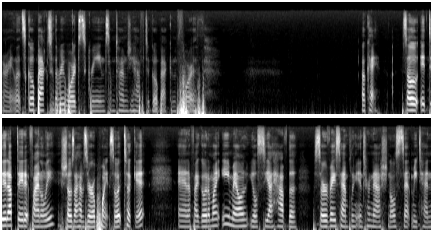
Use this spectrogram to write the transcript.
All right, let's go back to the reward screen. Sometimes you have to go back and forth. Okay, so it did update it finally. It shows I have zero points, so it took it. And if I go to my email, you'll see I have the Survey Sampling International sent me $10.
